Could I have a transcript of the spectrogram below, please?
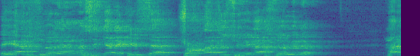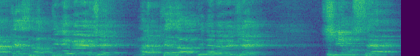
Eğer söylenmesi gerekirse çok acı söyler söylerim. Herkes haddini verecek, herkes haddini verecek. Kimse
